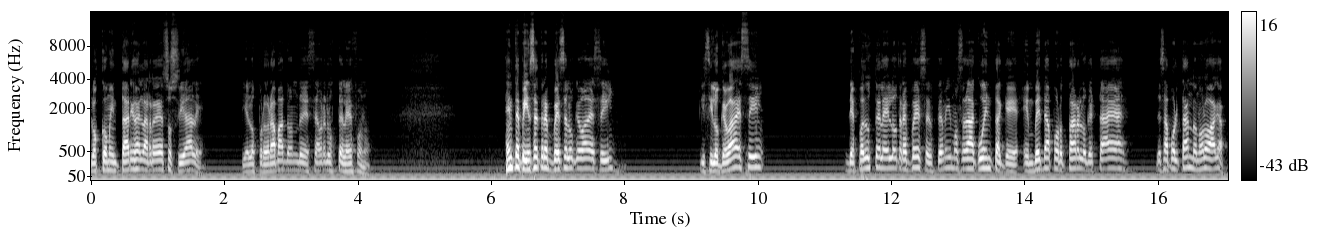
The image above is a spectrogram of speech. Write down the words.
los comentarios en las redes sociales y en los programas donde se abren los teléfonos. Gente, piensa tres veces lo que va a decir. Y si lo que va a decir, después de usted leerlo tres veces, usted mismo se da cuenta que en vez de aportar lo que está desaportando, no lo haga.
